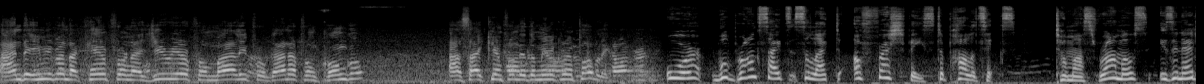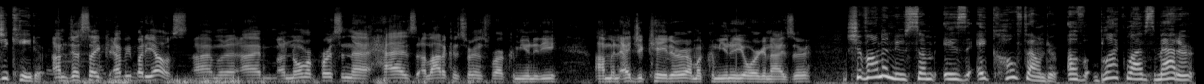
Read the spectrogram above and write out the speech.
I'm the immigrant that came from Nigeria, from Mali, from Ghana, from Congo, as I came from the Dominican Republic. Or will Bronxites select a fresh face to politics? Tomas Ramos is an educator. I'm just like everybody else. I'm a, I'm a normal person that has a lot of concerns for our community. I'm an educator, I'm a community organizer. Chivona Newsome is a co-founder of Black Lives Matter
